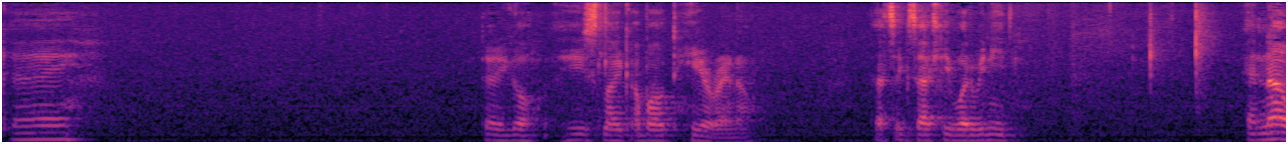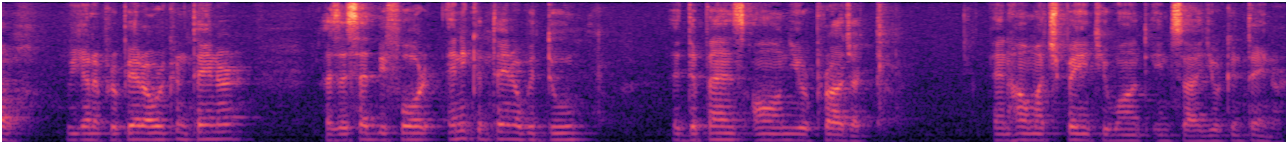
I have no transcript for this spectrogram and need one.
Okay. There you go. He's like about here right now. That's exactly what we need. And now we're gonna prepare our container. As I said before, any container would do. It depends on your project and how much paint you want inside your container.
